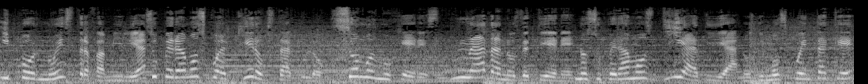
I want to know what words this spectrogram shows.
y por nuestra familia superamos cualquier obstáculo. Somos mujeres, nada nos detiene, nos superamos día a día. Nos dimos cuenta que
